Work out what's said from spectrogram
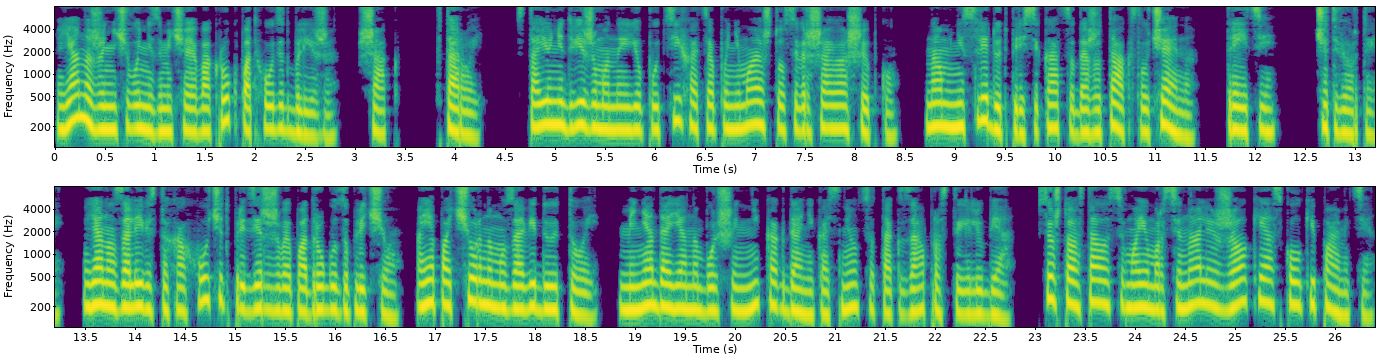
Яна же, ничего не замечая вокруг, подходит ближе. Шаг. Второй. Стою недвижимо на ее пути, хотя понимаю, что совершаю ошибку. Нам не следует пересекаться даже так, случайно. Третий. Четвертый. Яна заливисто хохочет, придерживая подругу за плечо. А я по-черному завидую той. Меня Даяна больше никогда не коснется так запросто и любя. Все, что осталось в моем арсенале, жалкие осколки памяти.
